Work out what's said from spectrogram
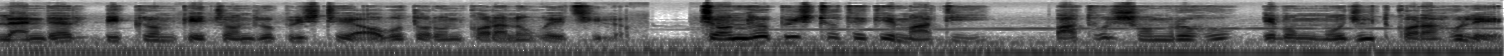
ল্যান্ডার বিক্রমকে চন্দ্রপৃষ্ঠে অবতরণ করানো হয়েছিল। চন্দ্রপৃষ্ঠ থেকে মাটি পাথর সংগ্রহ এবং মজুত করা হলে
